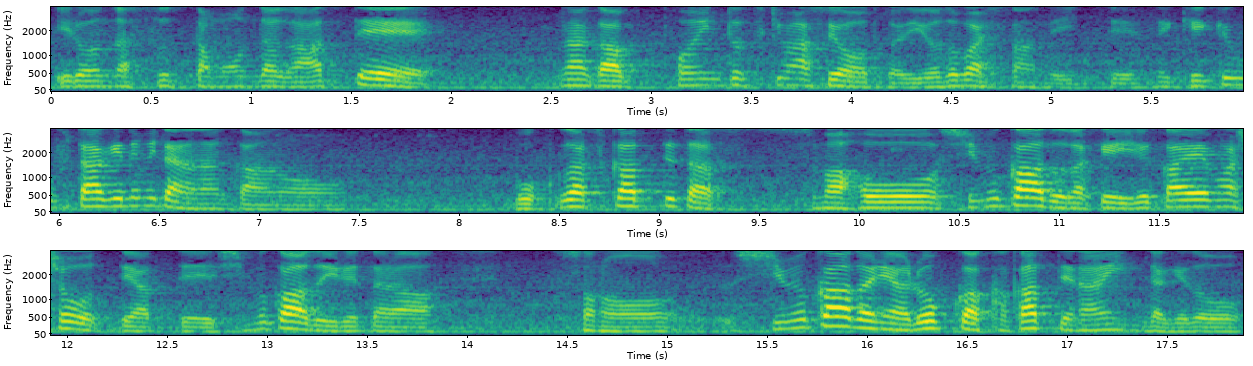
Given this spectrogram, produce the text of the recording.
いろんなすったもんだがあってなんかポイントつきますよとかでヨドバシさんで言ってで結局蓋開けてみたらなんかあの僕が使ってたスマホを SIM カードだけ入れ替えましょうってやって SIM カード入れたらその SIM カードにはロックがかかってないんだけど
